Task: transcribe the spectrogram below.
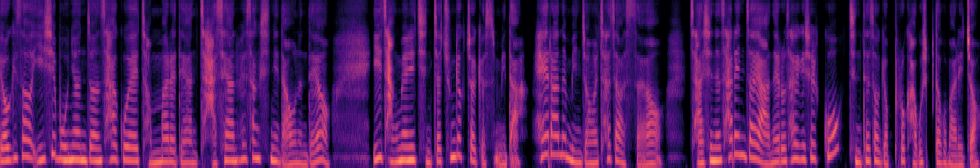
여기서 25년 전 사고의 전말에 대한 자세한 회상신이 나오는데요. 이 장면이 진짜 충격적이었습니다. 해라는 민정을 찾아왔어요. 자신은 살인자의 아내로 살기 싫고 진태석 옆으로 가고 싶다고 말이죠.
